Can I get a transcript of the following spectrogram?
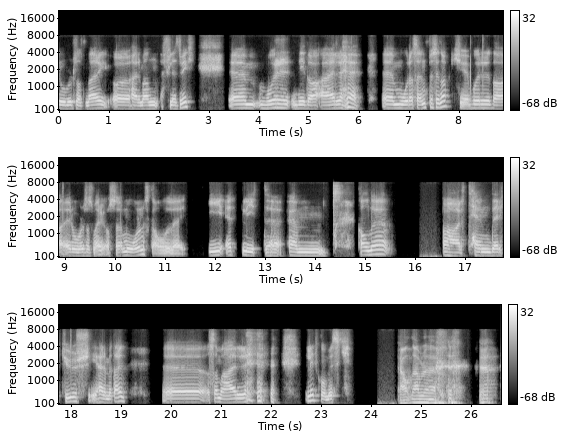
Robert Slottenberg og Herman Flesvig. Hvor de da er mor og sønn, pussig nok. Hvor da Robert Slottenberg, også moren, skal i et lite um, Kall det bartenderkurs i hermetegn, eh, som er litt komisk. Ja, det er vel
